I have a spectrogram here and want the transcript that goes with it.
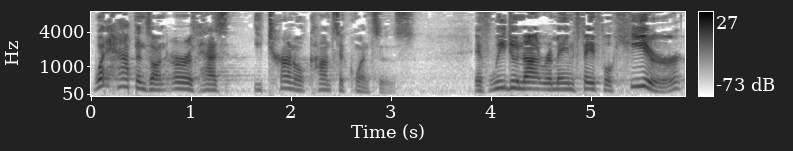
what happens on earth has eternal consequences. If we do not remain faithful here,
